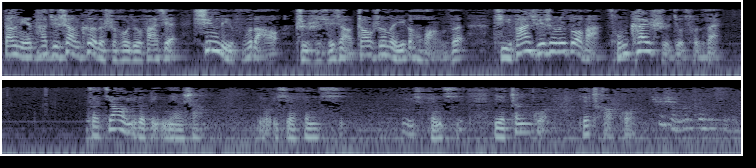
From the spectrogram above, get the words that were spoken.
当年他去上课的时候就发现，心理辅导只是学校招生的一个幌子，体罚学生的做法从开始就存在。在教育的理念上有一些分歧，分歧，也争过，也吵过。是什么分歧呢？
